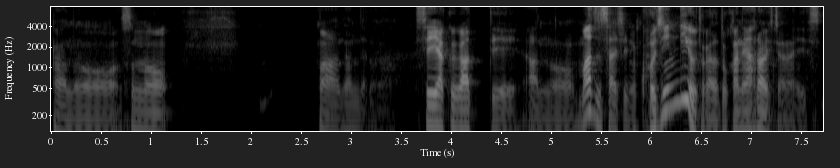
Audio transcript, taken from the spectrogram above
あの、その、まあ、なんだろうな、制約があって、あの、まず最初に個人利用とかだとお金払う必要はないです。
